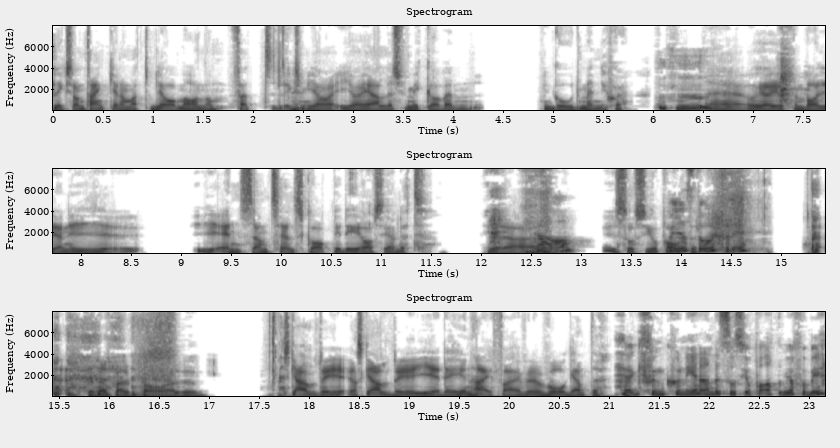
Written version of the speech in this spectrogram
liksom tanken om att bli av med honom. För att liksom, jag, jag är alldeles för mycket av en god människa. Mhm. Eh, och jag är uppenbarligen i, i ensamt sällskap i det avseendet. Era Ja, sociopater. men jag står för det. Var barbarer. Jag ska aldrig, jag ska aldrig ge dig en high five, jag vågar inte. Högfunktionerande sociopat om jag får be.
